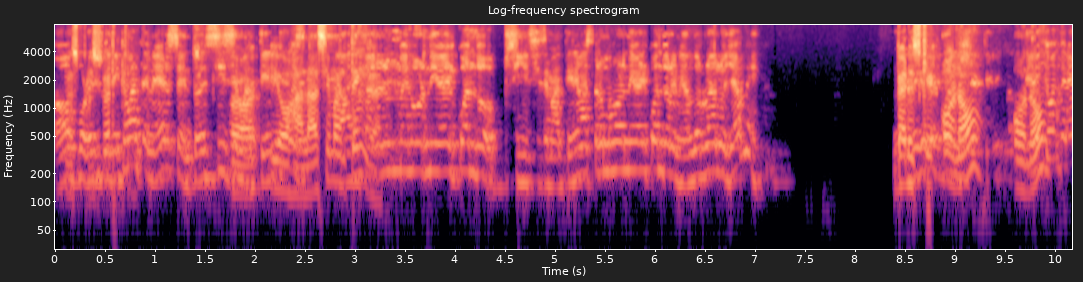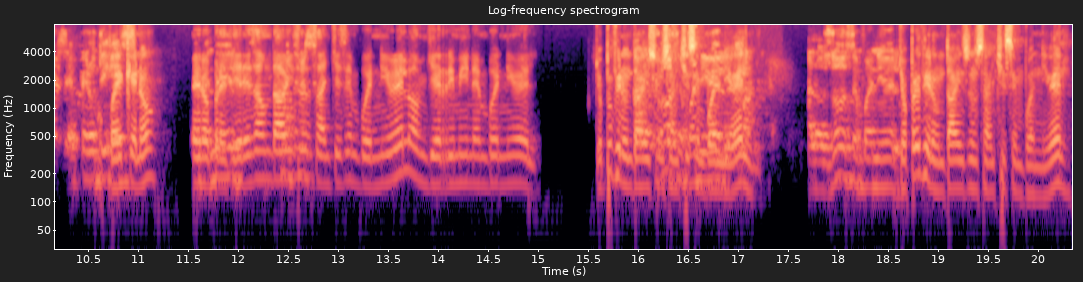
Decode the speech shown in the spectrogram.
No, no es por eso tiene que mantenerse. Entonces, si se Pero- mantiene, y pues, ojalá se va a mantenga. estar en un mejor nivel cuando, si, si se mantiene, va a estar en un mejor nivel cuando Reinaldo Rueda lo llame. Pero es que, o no, tiene- o no. que mantenerse, pero Puede es- que no. Pero prefieres a un Davinson. Sánchez en buen nivel o a un Jerry Mina en buen nivel. Yo prefiero un Davinson Sánchez en buen nivel. A los dos en buen nivel. Yo prefiero un Davinson Sánchez en buen nivel.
